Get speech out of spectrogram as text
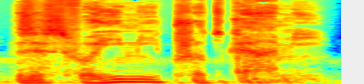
ze swoimi przodkami.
